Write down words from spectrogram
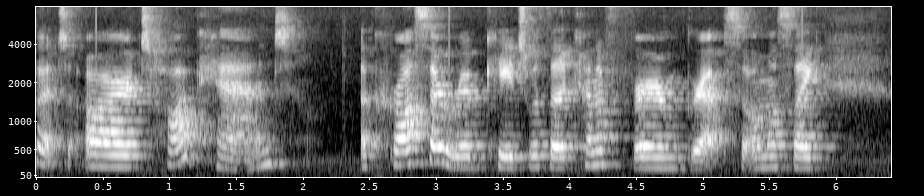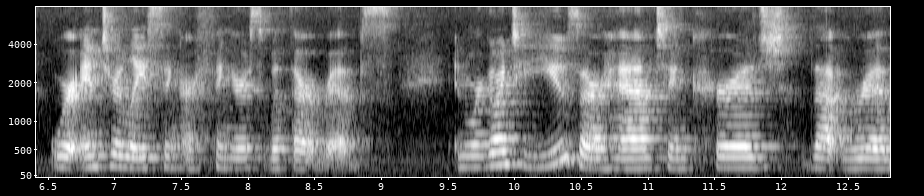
put our top hand across our rib cage with a kind of firm grip, so almost like we're interlacing our fingers with our ribs. And we're going to use our hand to encourage that rib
